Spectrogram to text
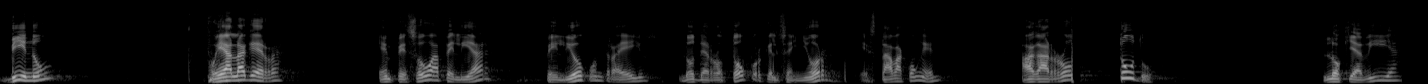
vino, fue a la guerra, empezó a pelear, peleó contra ellos, los derrotó porque el Señor estaba con él, agarró todo lo que había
